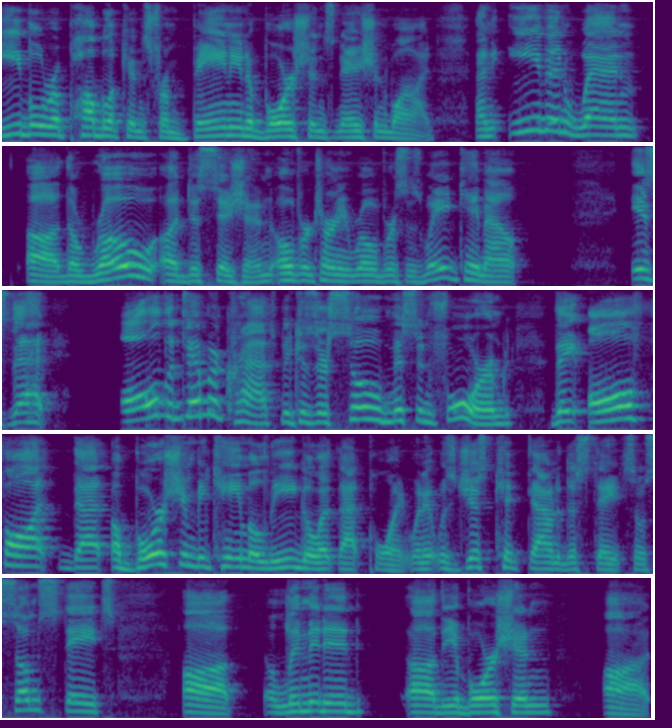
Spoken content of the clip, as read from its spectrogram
evil Republicans from banning abortions nationwide. And even when uh, the Roe uh, decision overturning Roe versus Wade came out, is that all the Democrats, because they're so misinformed, they all thought that abortion became illegal at that point when it was just kicked down to the states. So some states uh, limited uh, the abortion uh,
